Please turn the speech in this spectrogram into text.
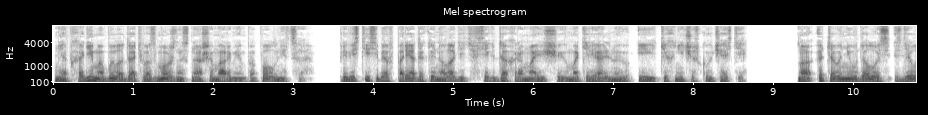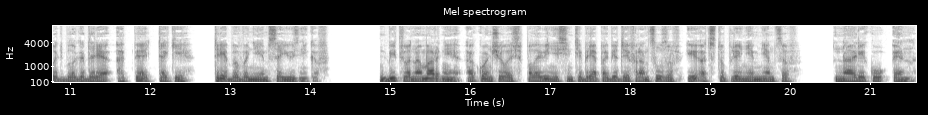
Необходимо было дать возможность нашим армиям пополниться, привести себя в порядок и наладить всегда хромающую материальную и техническую части. Но этого не удалось сделать благодаря опять-таки требованиям союзников. Битва на Марне окончилась в половине сентября победой французов и отступлением немцев на реку Н.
